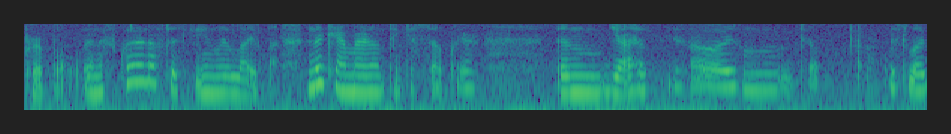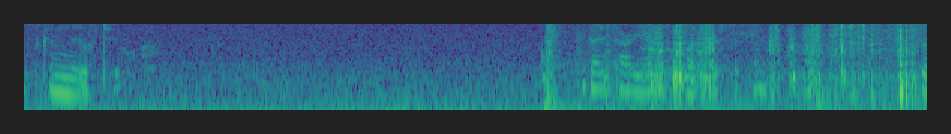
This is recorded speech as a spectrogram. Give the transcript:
purple, and it's clear enough to see in real life, but in the camera I don't think it's so clear. And yeah, it has these eyes and its legs can move too. You guys, sorry, I had to pause for a second. So,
